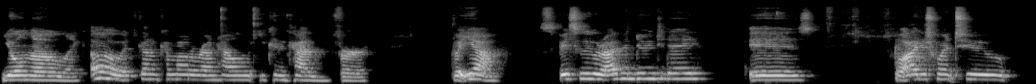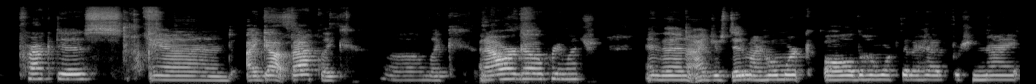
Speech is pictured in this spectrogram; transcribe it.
you'll know like oh it's gonna come out around Halloween. You can kind of infer. But yeah, so basically what I've been doing today is well I just went to practice and I got back like uh, like an hour ago pretty much. And then I just did my homework all the homework that I had for tonight.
